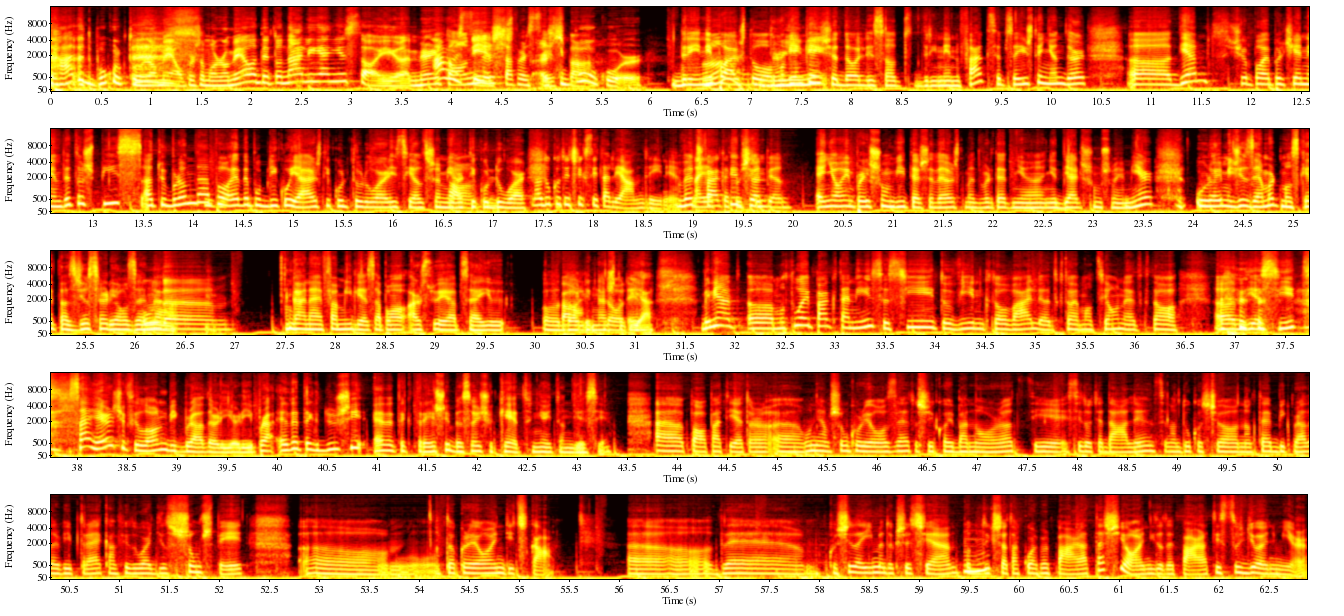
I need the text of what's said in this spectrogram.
Ka të bukur këtu Romeo, për shembull Romeo dhe Donaldi janë njësoj. Meritoni është është i po. bukur. Drini po ashtu, drini... më vjen keq që doli sot Drini në fakt sepse ishte një ndër ë uh, djemt që po e pëlqenin dhe të shpis aty brenda, po edhe publiku jashtë i kulturuar, i sjellshëm, i po. artikuluar. Na duket një çik si italian Drini. Veç faktit që e njohim prej shumë vitesh dhe është me të vërtet një një djalë shumë shumë i mirë. Uroj me gjithë zemër të mos ketë asgjë serioze nga. Unë nga ana e familjes apo arsyeja pse ai uh, doli nga shtëpia. Beniada, uh, më thuaj pak tani se si të vijnë këto valët, këto emocionet, këto uh, ndjesi. Sa herë që fillon Big Brother i ri, pra edhe tek dyshi, edhe tek treshi, besoj që ke të njëjtën ndjesi. Ë uh, po, patjetër. Uh, unë jam shumë kurioze të shikoj banorët si si do të dalin, se na duket që në këtë Big Brother VIP 3 kanë filluar të gjithë shumë shpejt ë uh, të krijojnë diçka. Ëh dhe këshilla ime do kishte qenë, po t'i mhm. kisha takuar përpara, ta shijojnë ditët e para, t'i studiojnë mirë.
